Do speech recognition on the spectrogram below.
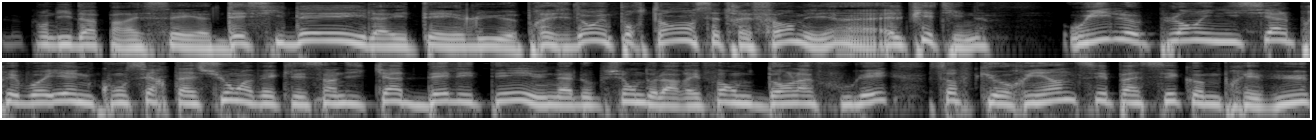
Le candidat paraissait décidé, il a été élu président et pourtant cette réforme, eh elle piétine. Oui, le plan initial prévoyait une concertation avec les syndicats dès l'été et une adoption de la réforme dans la foulée, sauf que rien ne s'est passé comme prévu.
